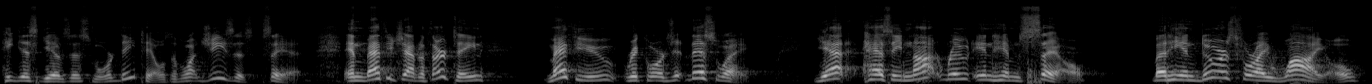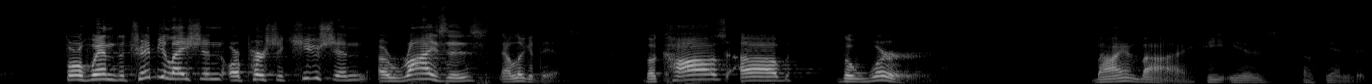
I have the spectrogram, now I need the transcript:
he just gives us more details of what Jesus said. In Matthew chapter 13, Matthew records it this way Yet has he not root in himself, but he endures for a while. For when the tribulation or persecution arises, now look at this, because of the word, by and by he is offended.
